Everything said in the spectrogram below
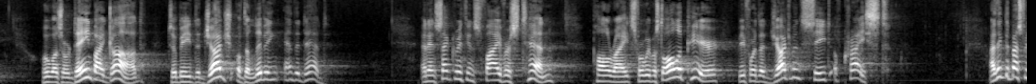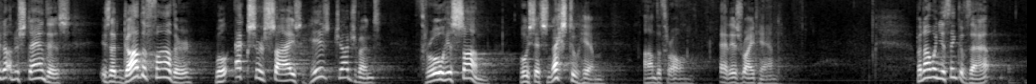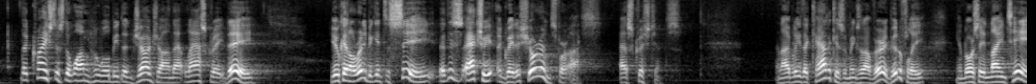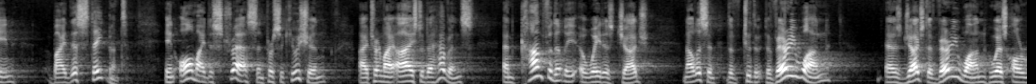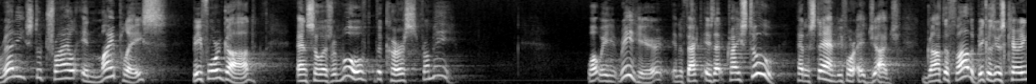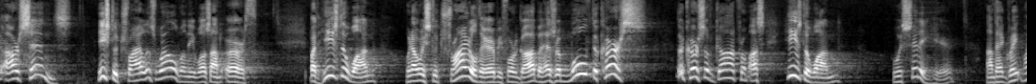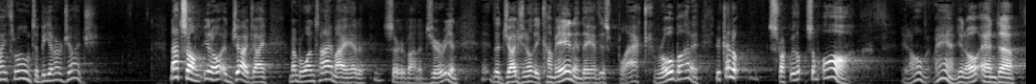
who was ordained by God to be the judge of the living and the dead. And in 2 Corinthians 5, verse 10, Paul writes, For we must all appear before the judgment seat of Christ. I think the best way to understand this is that God the Father will exercise his judgment through his Son, who sits next to him on the throne at his right hand. But now, when you think of that, that Christ is the one who will be the judge on that last great day, you can already begin to see that this is actually a great assurance for us as Christians. And I believe the Catechism brings it out very beautifully in Lord's Day 19 by this statement In all my distress and persecution, I turn my eyes to the heavens and confidently await as judge. Now, listen, the, to the, the very one as judge the very one who has already stood trial in my place before God, and so has removed the curse from me. What we read here, in effect, is that Christ too had to stand before a judge, God the Father, because he was carrying our sins. He stood trial as well when he was on earth. But he's the one who not only stood trial there before God, but has removed the curse the curse of God from us. He's the one who is sitting here on that great white throne to be our judge. Not some, you know, a judge. I remember one time I had to serve on a jury, and the judge, you know, they come in and they have this black robe on, and you're kind of struck with some awe. You know, man, you know, and uh,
